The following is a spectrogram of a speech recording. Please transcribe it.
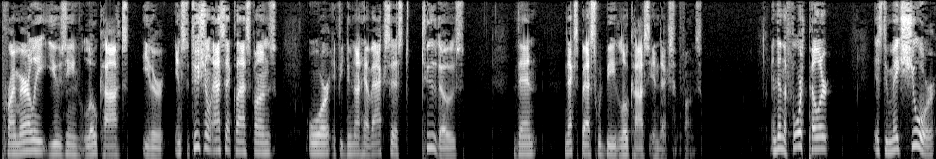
primarily using low cost either institutional asset class funds or if you do not have access to those then next best would be low cost index funds. And then the fourth pillar is to make sure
